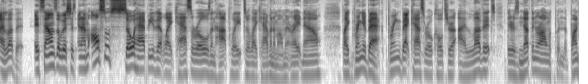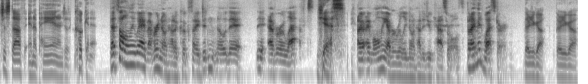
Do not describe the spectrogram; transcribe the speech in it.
I love it. It sounds delicious, and I'm also so happy that like casseroles and hot plates are like having a moment right now. Like, bring it back, bring back casserole culture. I love it. There's nothing wrong with putting a bunch of stuff in a pan and just cooking it. That's the only way I've ever known how to cook, so I didn't know that it ever left. Yes, I, I've only ever really known how to do casseroles, but I'm Midwestern. there you go, there you go.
